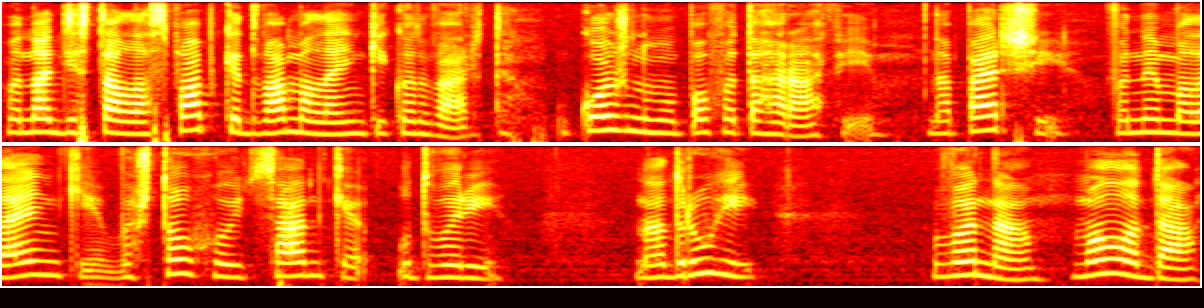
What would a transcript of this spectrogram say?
Вона дістала з папки два маленькі конверти, у кожному по фотографії. На першій вони маленькі, виштовхують санки у дворі. На другій вона, молода,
